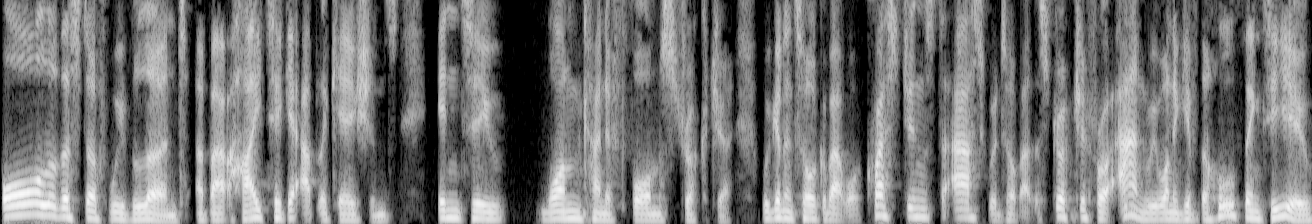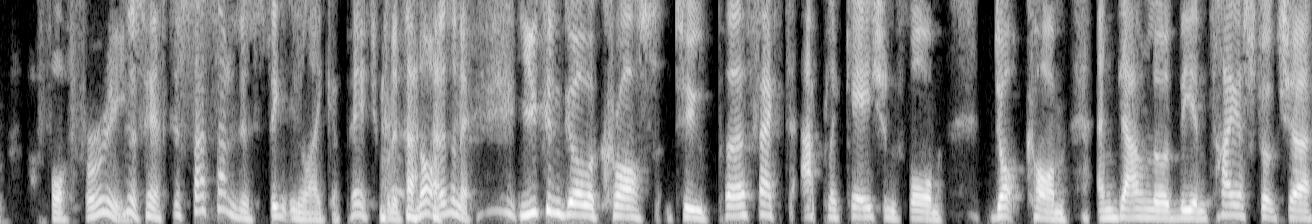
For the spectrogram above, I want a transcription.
all of the stuff we've learned about high ticket applications into one kind of form structure. We're going to talk about what questions to ask. We're going to talk about the structure for and we want to give the whole thing to you for free. Say, that sounded distinctly like a pitch, but it's not, isn't it? You can go across to perfectapplicationform.com and download the entire structure,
